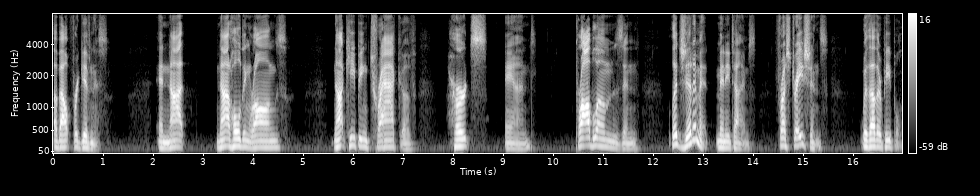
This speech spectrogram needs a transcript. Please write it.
about forgiveness and not, not holding wrongs, not keeping track of hurts and problems and legitimate, many times, frustrations with other people.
